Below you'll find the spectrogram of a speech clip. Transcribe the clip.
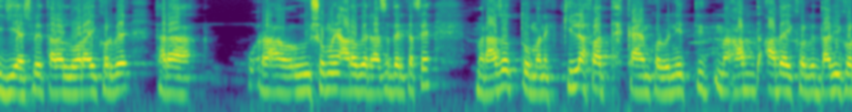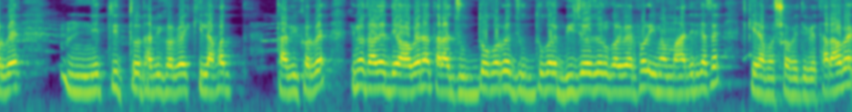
এগিয়ে আসবে, তারা লড়াই করবে, তারা ওই সময় আরবের রাজাদের কাছে রাজত্ব মানে কিলাফাত কায়েম করবে, নেতৃত্ব আদায় করবে, দাবি করবে নেতৃত্ব দাবি করবে কিলাফাত দাবি করবে, কিন্তু তাদের দেওয়া হবে না, তারা যুদ্ধ করবে, যুদ্ধ করে বিজয় অর্জন করবে, এরপর ইমাম মাহাদির কাছে কিলাফত সবাই দিবে। তারা হবে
